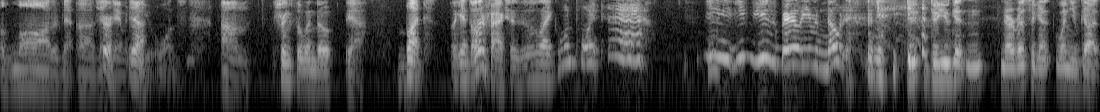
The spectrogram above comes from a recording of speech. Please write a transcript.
a lot of net, uh, net Sure, damage yeah. on you at once. Um, shrinks the window. yeah, but against other factions, this is like one point. Eh, you, you usually barely even notice. do, do you get n- nervous again when you've got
